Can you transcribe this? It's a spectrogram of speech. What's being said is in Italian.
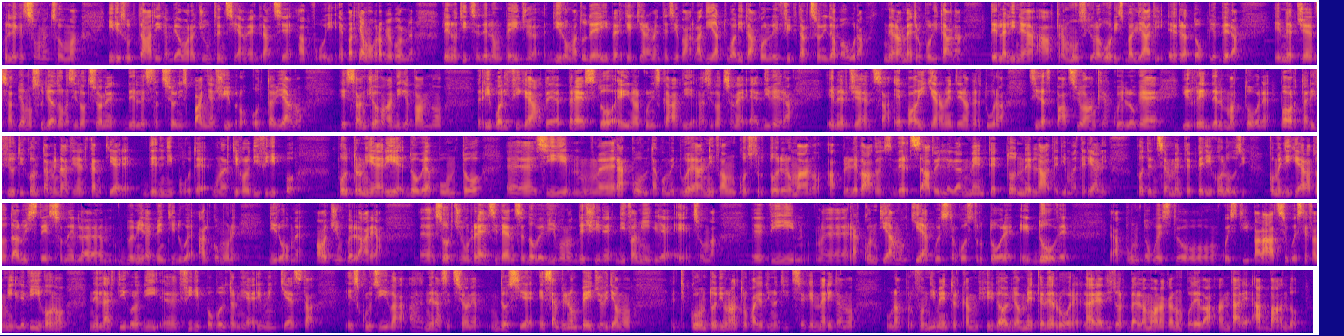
quelle che sono insomma i risultati che abbiamo raggiunto insieme grazie a voi. E partiamo proprio con le notizie dell'home page di Roma Today perché chiaramente si parla di attualità con le infiltrazioni da paura nella metropolitana della linea A tra muschio, lavori sbagliati e rattoppi è vera emergenza. Abbiamo studiato la situazione delle stazioni Spagna, Cipro, Ottaviano e San Giovanni che vanno riqualificate presto e in alcuni scali la situazione è di vera emergenza emergenza. E poi chiaramente in apertura si dà spazio anche a quello che è il re del mattone porta rifiuti contaminati nel cantiere del nipote. Un articolo di Filippo Poltronieri dove appunto eh, si mh, mm, racconta come due anni fa un costruttore romano ha prelevato e sversato illegalmente tonnellate di materiali potenzialmente pericolosi come dichiarato da lui stesso nel 2022 mm, al comune di Roma oggi in quell'area eh, sorge un residence dove vivono decine di famiglie e insomma eh, vi eh, raccontiamo chi è questo costruttore e dove appunto questo, questi palazzi, queste famiglie vivono nell'articolo di eh, Filippo Poltronieri, un'inchiesta esclusiva eh, nella sezione dossier e sempre in home page vediamo eh, conto di un altro paio di notizie che meritano un approfondimento. Il Campidoglio ammette l'errore, l'area di Torbella Monaca non poteva andare a bando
